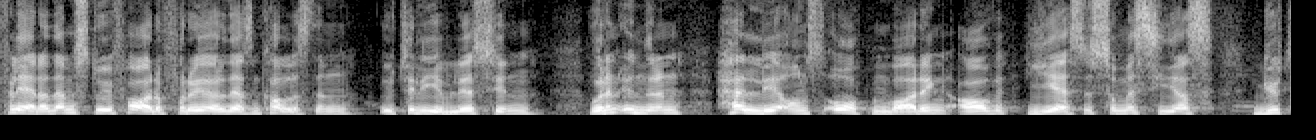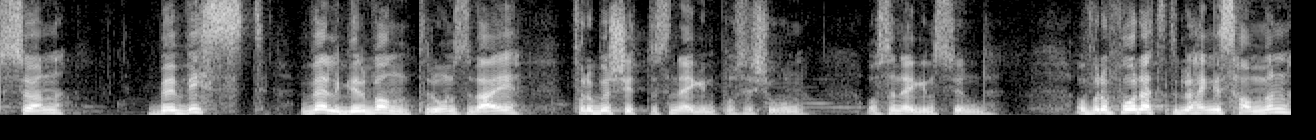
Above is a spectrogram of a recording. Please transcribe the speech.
Flere av dem sto i fare for å gjøre det som kalles den utilgivelige synd, hvor en under Den hellige ånds åpenbaring av Jesus som Messias, Guds sønn, bevisst velger vantroens vei for å beskytte sin egen posisjon og sin egen synd. Og For å få dette til å henge sammen,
